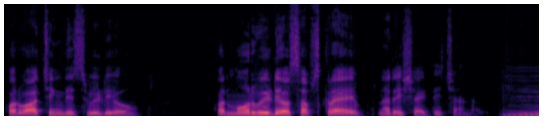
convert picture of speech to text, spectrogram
for watching this video. For more videos, subscribe Naresh IT channel.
